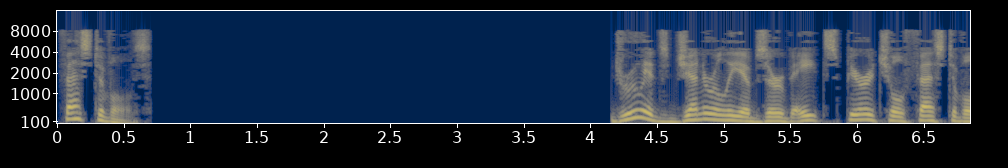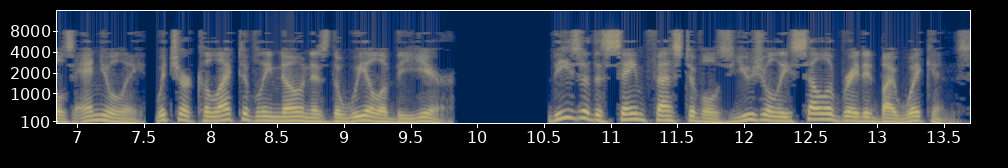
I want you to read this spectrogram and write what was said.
Festivals Druids generally observe eight spiritual festivals annually, which are collectively known as the Wheel of the Year. These are the same festivals usually celebrated by Wiccans.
